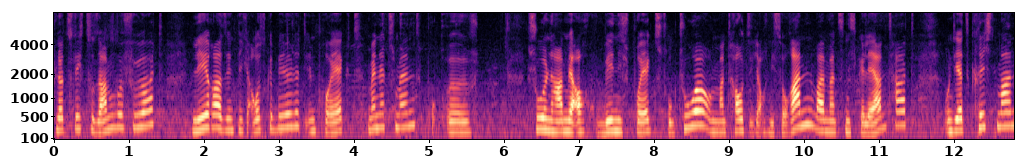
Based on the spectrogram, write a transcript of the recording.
plötzlich zusammengeführt. Lehrer sind nicht ausgebildet in Projektmanagement. Äh, Schulen haben ja auch wenig Projektstruktur und man traut sich auch nicht so ran, weil man es nicht gelernt hat. Und jetzt kriegt man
